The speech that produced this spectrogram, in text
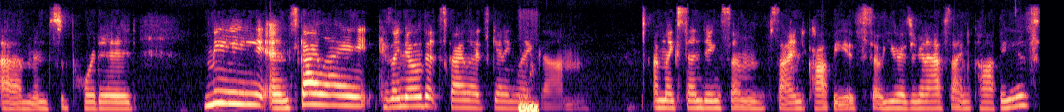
um, and supported me and Skylight because I know that Skylight's getting like um, I'm like sending some signed copies. So you guys are gonna have signed copies.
